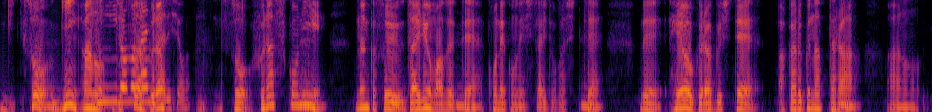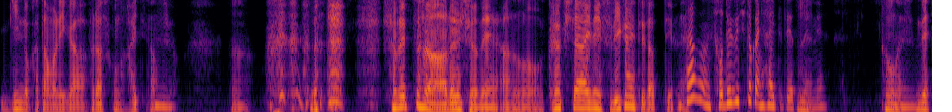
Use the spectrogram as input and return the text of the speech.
ぎそうう、ん。銀、あの、銀色の実はフラス何かでしょそう、フラスコに、なんかそういう材料混ぜて、こねこねしたりとかして、で、部屋を暗くして、明るくなったら、あの、銀の塊がフラスコの入ってたんですよ。うん。それってのはあれですよね。あの、暗くした間にすり替えてたっていうね。多分袖口とかに入ってたやつだよね。そうなんです。うんで、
